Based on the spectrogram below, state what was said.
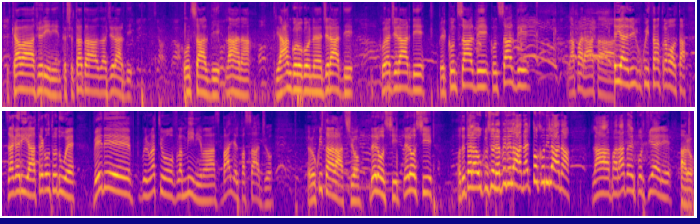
Cercava Fiorini, intercettata da Gerardi. Con Salvi, Lana. Triangolo con Gerardi. Ancora Gerardi per Consalvi. Consalvi. La parata. Zaccaria le riconquista un'altra volta. Zaccaria 3 contro 2. Vede per un attimo Flammini, ma sbaglia il passaggio. E conquista la Lazio. De Rossi. De Rossi. Ho tentato la conclusione. Vede Lana. Il tocco di Lana. La parata del portiere. Mellaro.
